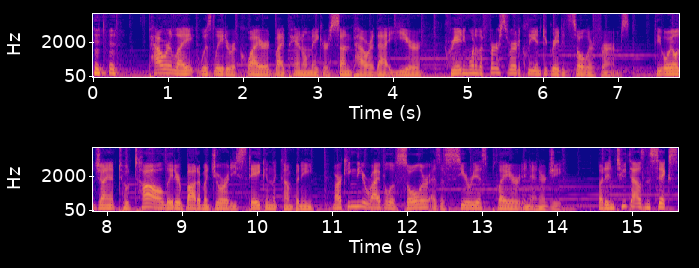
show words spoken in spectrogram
Powerlight was later acquired by panel maker SunPower that year, creating one of the first vertically integrated solar firms. The oil giant Total later bought a majority stake in the company, marking the arrival of solar as a serious player in energy. But in 2006,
